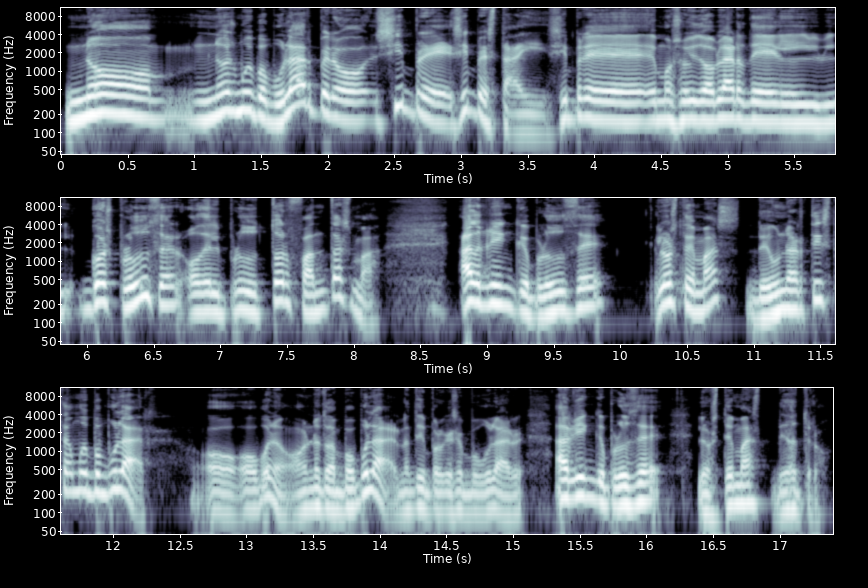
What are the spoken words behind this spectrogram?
no, no es muy popular, pero siempre, siempre está ahí. Siempre hemos oído hablar del Ghost Producer o del productor fantasma. Alguien que produce los temas de un artista muy popular. O, bueno, o no tan popular, no tiene por qué ser popular. Alguien que produce los temas de otro.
